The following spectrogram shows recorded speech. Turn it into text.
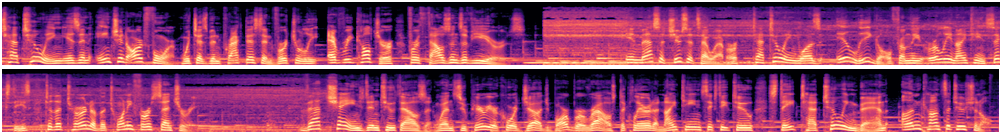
Tattooing is an ancient art form which has been practiced in virtually every culture for thousands of years. In Massachusetts, however, tattooing was illegal from the early 1960s to the turn of the 21st century. That changed in 2000 when Superior Court Judge Barbara Rouse declared a 1962 state tattooing ban unconstitutional,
